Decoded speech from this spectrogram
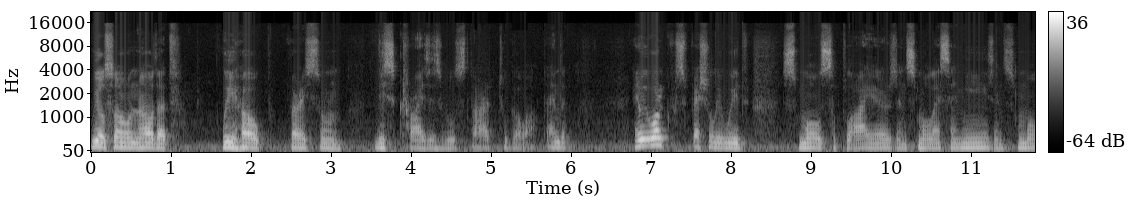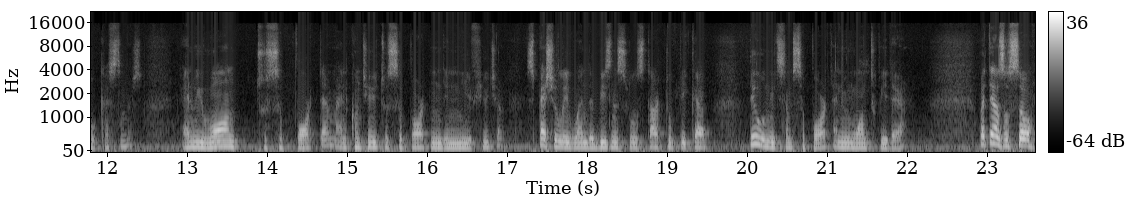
We also know that we hope very soon this crisis will start to go out. And, and we work especially with small suppliers and small SMEs and small customers. And we want to support them and continue to support them in the near future, especially when the business will start to pick up. They will need some support, and we want to be there. But there's also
